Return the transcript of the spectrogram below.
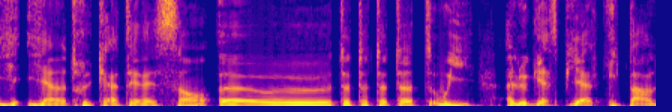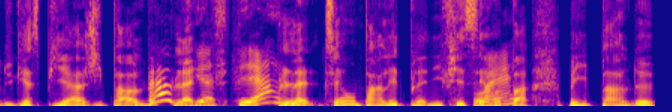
il y, y a un truc intéressant. Euh, tot, tot, tot, tot. oui, le gaspillage. Il parle du gaspillage. Il parle Il de planifier. gaspillage? tu sais, on parlait de planifier ses Ouais. repas. Mais il parle de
